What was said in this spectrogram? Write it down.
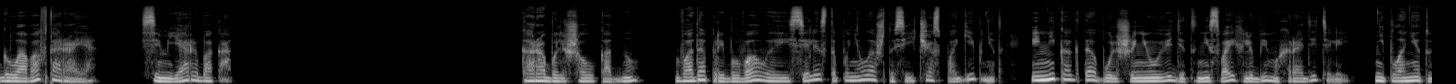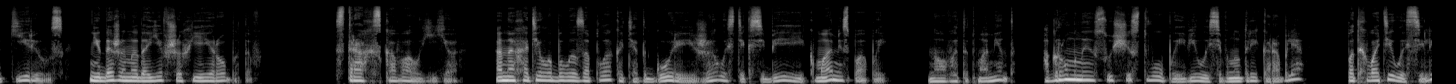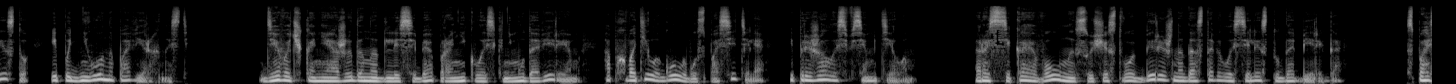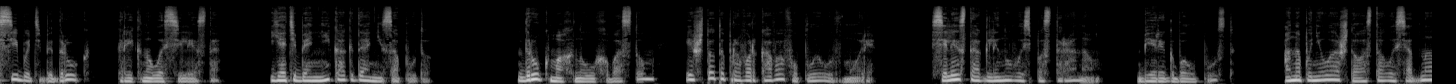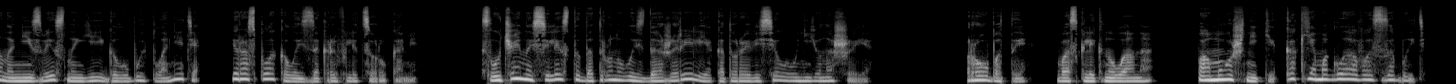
Глава вторая. Семья рыбака. Корабль шел ко дну, вода прибывала, и Селеста поняла, что сейчас погибнет и никогда больше не увидит ни своих любимых родителей, ни планету Кириус, ни даже надоевших ей роботов. Страх сковал ее. Она хотела было заплакать от горя и жалости к себе и к маме с папой, но в этот момент огромное существо появилось внутри корабля — подхватила Селесту и подняло на поверхность. Девочка неожиданно для себя прониклась к нему доверием, обхватила голову спасителя и прижалась всем телом. Рассекая волны, существо бережно доставило Селесту до берега. «Спасибо тебе, друг!» — крикнула Селеста. «Я тебя никогда не забуду». Друг махнул хвостом и, что-то проворковав, уплыл в море. Селеста оглянулась по сторонам. Берег был пуст, она поняла, что осталась одна на неизвестной ей голубой планете и расплакалась, закрыв лицо руками. Случайно Селеста дотронулась до ожерелья, которое висело у нее на шее. «Роботы!» — воскликнула она. «Помощники! Как я могла о вас забыть?»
